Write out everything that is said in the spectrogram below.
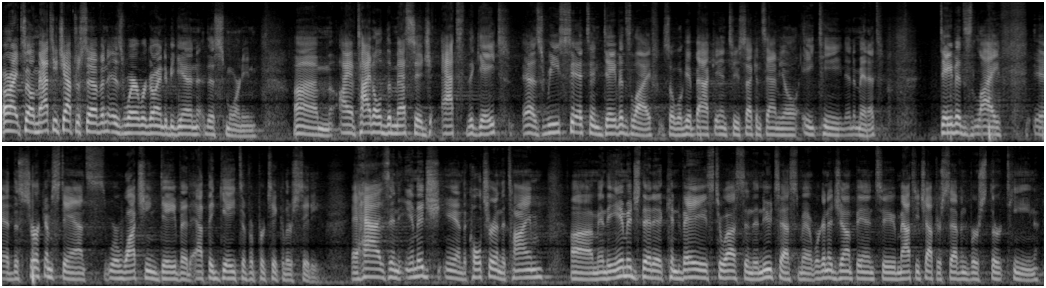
All right, so Matthew chapter 7 is where we're going to begin this morning. Um, I have titled the message At the Gate as we sit in David's life. So we'll get back into 2 Samuel 18 in a minute. David's life, uh, the circumstance, we're watching David at the gate of a particular city. It has an image in the culture and the time um, and the image that it conveys to us in the New Testament, we're going to jump into Matthew chapter 7, verse 13.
